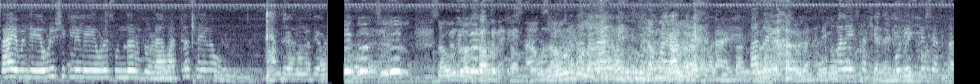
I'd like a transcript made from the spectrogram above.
काय म्हणजे एवढे शिकलेले एवढे सुंदर जोडा वाटलंच नाही ना हो. मनात तुम्हाला एक पोलीस कसे असतात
